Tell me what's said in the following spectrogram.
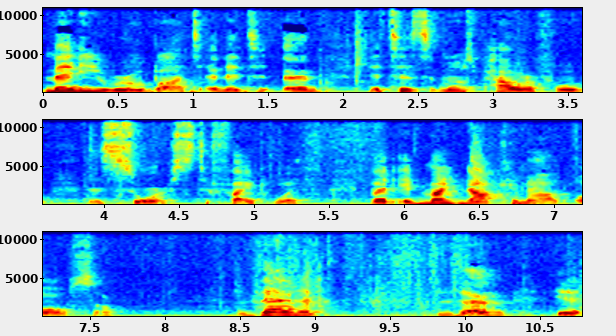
many robots, and it and it's his most powerful source to fight with. But it might knock him out also. Then, then it,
